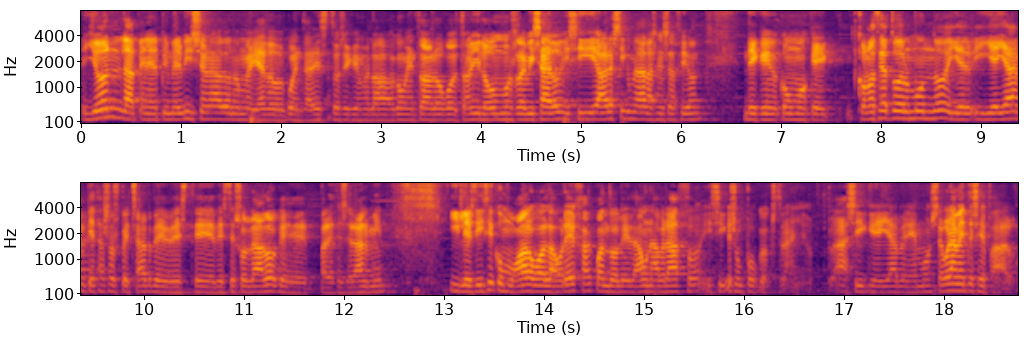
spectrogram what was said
Yo en, la- en el primer visionado no me había dado cuenta de esto, sí que me lo ha comentado luego Tony, lo hemos revisado y sí, ahora sí que me da la sensación de que como que conoce a todo el mundo y ella empieza a sospechar de, de este, de este soldado que parece ser Armin y les dice como algo a la oreja cuando le da un abrazo y sí que es un poco extraño. Así que ya veremos, seguramente sepa algo.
